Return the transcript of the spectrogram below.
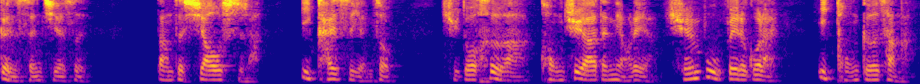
更神奇的是，当这萧史啊一开始演奏，许多鹤啊、孔雀啊等鸟类啊，全部飞了过来，一同歌唱啊！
